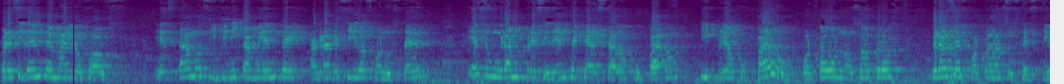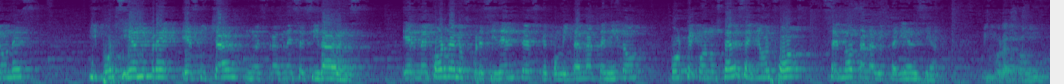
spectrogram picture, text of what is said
Presidente Mario Fox, estamos infinitamente agradecidos con usted. Es un gran presidente que ha estado ocupado y preocupado por todos nosotros. Gracias por todas sus gestiones y por siempre escuchar nuestras necesidades. El mejor de los presidentes que Comitán ha tenido, porque con usted, señor Fox, se nota la diferencia. Mi corazón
